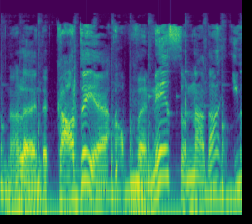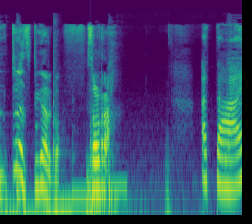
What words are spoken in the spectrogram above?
அதனால இந்த கதைய அவனே சொன்னாதான் இன்ட்ரெஸ்டிங்கா இருக்கும். சொல்றா. Atai,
